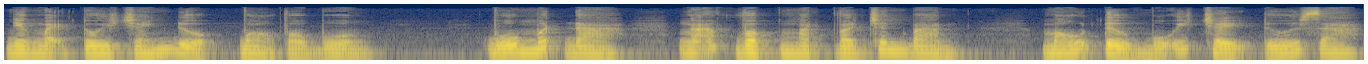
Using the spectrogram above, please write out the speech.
Nhưng mẹ tôi tránh được bỏ vào buồng. Bố mất đà, ngã vập mặt vào chân bàn. Máu từ mũi chảy tứa ra.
